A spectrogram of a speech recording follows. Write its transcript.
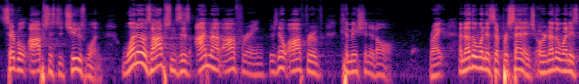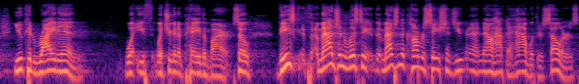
several options to choose one. One of those options is I'm not offering. There's no offer of commission at all, right? Another one is a percentage, or another one is you could write in what you th- what you're going to pay the buyer. So these imagine listing imagine the conversations you're going to now have to have with your sellers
